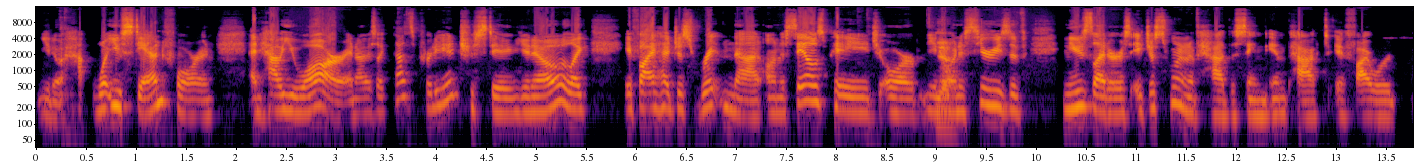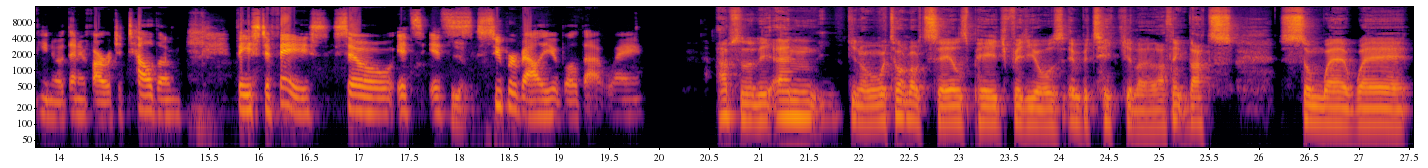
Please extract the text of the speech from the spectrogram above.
you know ha- what you stand for and and how you are. And i was like that's pretty interesting you know? Like if i had just written that on a sales page or you know in a series of newsletters it just wouldn't have had the same impact if i were you know than if i were to tell them face to face so it's it's yeah. super valuable that way. Absolutely. And you know we're talking about sales page videos in particular i think that's somewhere where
